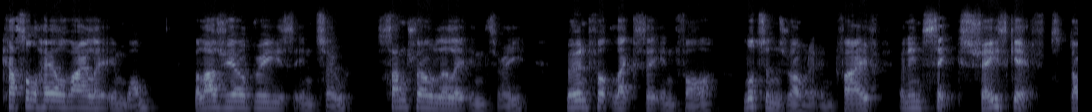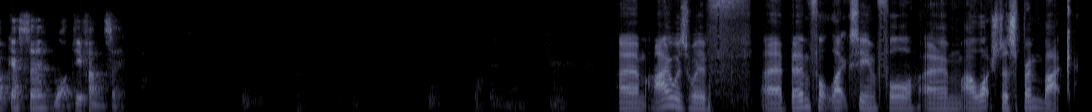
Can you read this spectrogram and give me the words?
Castle Hale Riley in one, Bellagio Breeze in two, Santro Lily in three, Burnfoot Lexi in four, Lutton's Rona in five, and in six, Shay's Gift. Dog Guesser, what do you fancy? Um, I was with uh, Burnfoot Lexi in four. Um, I watched her sprint back,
